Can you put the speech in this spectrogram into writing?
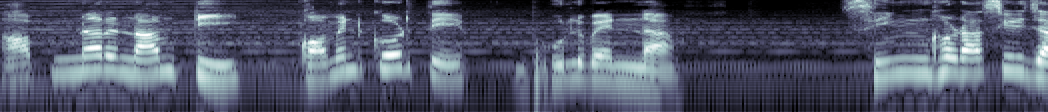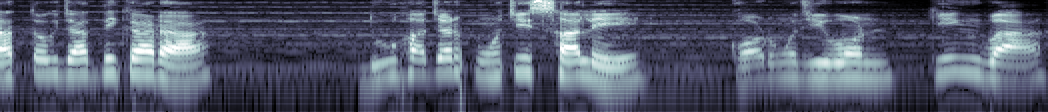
আপনার নামটি কমেন্ট করতে ভুলবেন না। সিংহ রাশির জাতক জাতিকারা দু হাজার পঁচিশ সালে কর্মজীবন কিংবা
